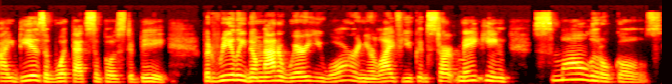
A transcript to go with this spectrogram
ideas of what that's supposed to be. But really, no matter where you are in your life, you can start making small little goals.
